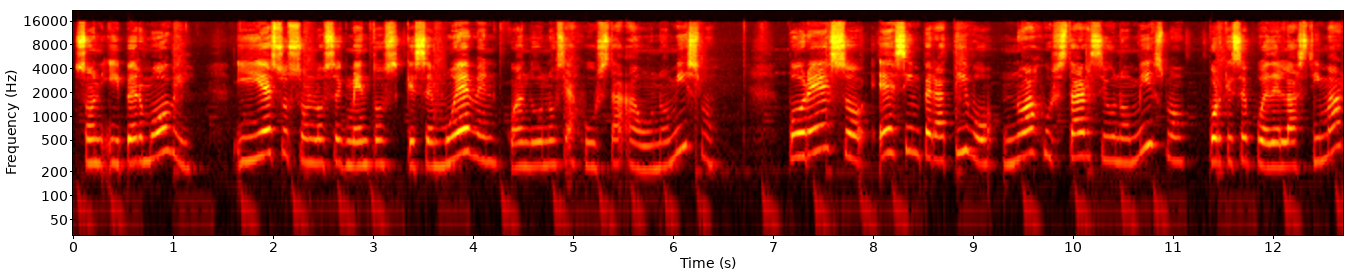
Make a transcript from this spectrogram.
son hipermóvil y esos son los segmentos que se mueven cuando uno se ajusta a uno mismo. Por eso es imperativo no ajustarse uno mismo porque se puede lastimar.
